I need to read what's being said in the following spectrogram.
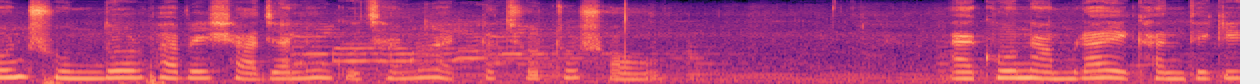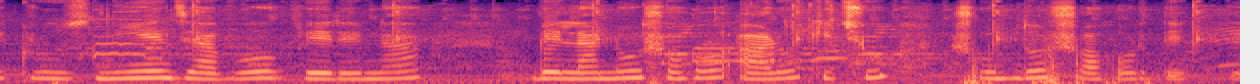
ভীষণ সুন্দরভাবে সাজানো, গোছানো একটা ছোট শহর। এখন আমরা এখান থেকে ক্রুজ নিয়ে যাব, ভেরেনা, বেলানো সহ আরও কিছু সুন্দর শহর দেখতে।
